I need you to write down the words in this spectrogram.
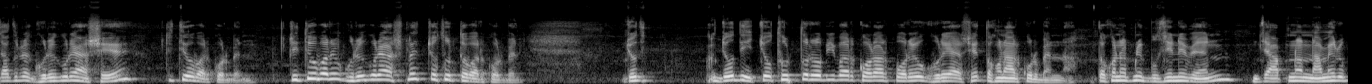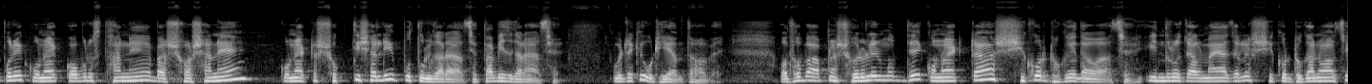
জাদুটা ঘুরে ঘুরে আসে, তৃতীয়বার করবেন। তৃতীয়বারেও ঘুরে ঘুরে আসলে চতুর্থবার করবেন। যদি যদি চতুর্থ রবিবার করার পরেও ঘুরে আসে, তখন আর করবেন না। তখন আপনি বুঝে নেবেন যে আপনার নামের উপরে কোনো এক কবরস্থানে বা শ্মশানে কোনো একটা শক্তিশালী পুতুল গাড়া আছে তাবিজ গাড়া আছে, ওইটাকে উঠিয়ে আনতে হবে। অথবা আপনার শরীরের মধ্যে কোনো একটা শিকড় ঢুকিয়ে দেওয়া আছে, ইন্দ্রজাল মায়াজালের শিকড় ঢুকানো আছে,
